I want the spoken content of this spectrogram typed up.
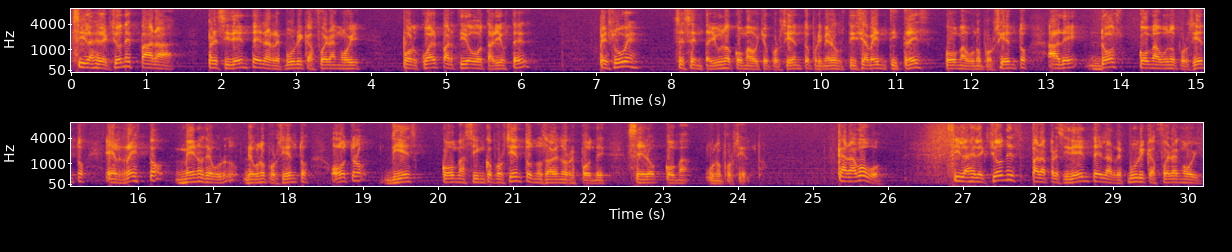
Si las elecciones para presidente de la República fueran hoy, ¿por cuál partido votaría usted? PSUV 61,8%, Primera Justicia 23,1%, AD 2,1%, el resto menos de 1%, de 1% otro 10,5%, no sabe, no responde 0,1%. Carabobo, si las elecciones para presidente de la República fueran hoy,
